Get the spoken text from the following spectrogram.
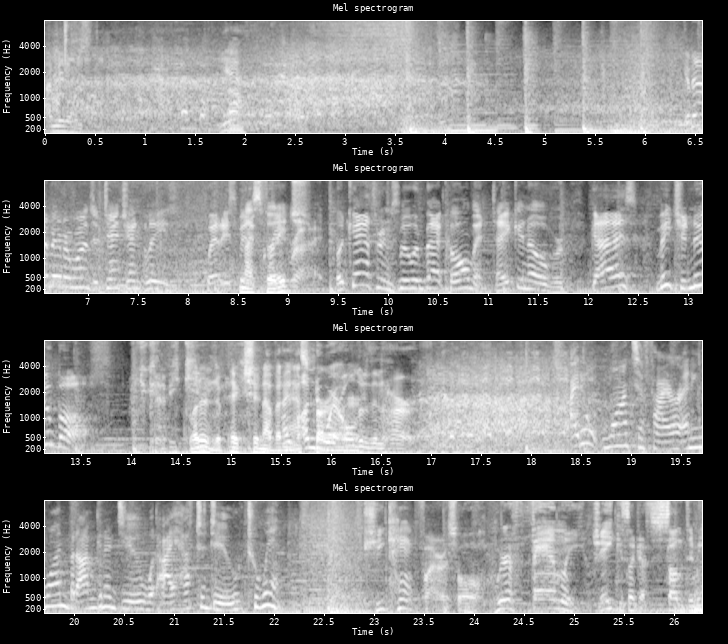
I mean, it was. Oh. Yeah. Can I have everyone's attention, please? Well, it's been Nice a great footage. ride, but Catherine's moving back home and taking over. Guys, meet your new boss. You gotta be kidding. What a depiction of a I have NASCAR underwear owner. older than her. I don't want to fire anyone, but I'm gonna do what I have to do to win. She can't fire us all. We're a family. Jake is like a son to me.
